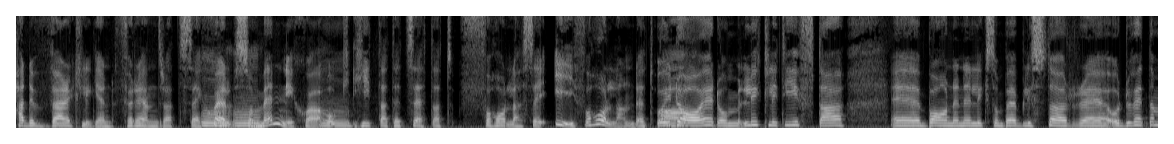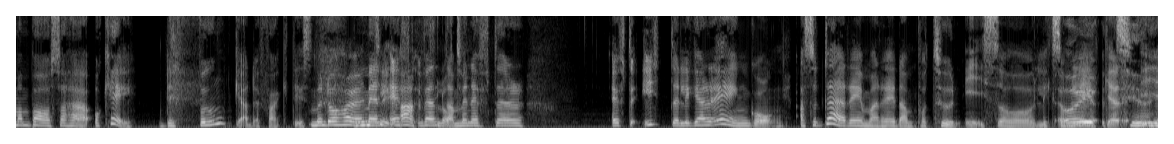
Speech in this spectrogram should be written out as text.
hade verkligen förändrat sig själv som människa och hittat ett sätt att förhålla sig i förhållandet. Och idag är de lyckligt gifta, eh, barnen är liksom börjar bli större och du vet när man bara så här okej det funkade faktiskt. Men då har jag en men till. efter, Ah, vänta, men efter efter ytterligare en gång, alltså där är man redan på tunn is och liksom Oj, leker. tunn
